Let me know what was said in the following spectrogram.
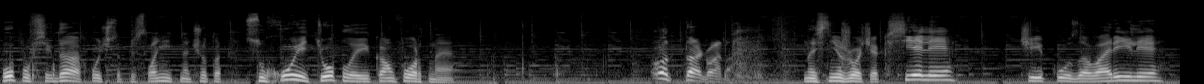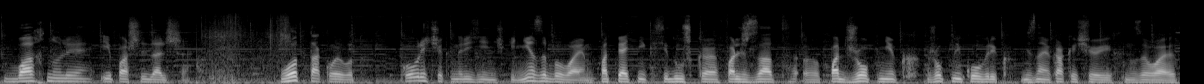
Попу всегда хочется прислонить на что-то сухое, теплое и комфортное. Вот так вот. На снежочек сели, чайку заварили, бахнули и пошли дальше. Вот такой вот ковричек на резиночке, не забываем. Подпятник, сидушка, фальшзад, э, поджопник, жопный коврик, не знаю, как еще их называют.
